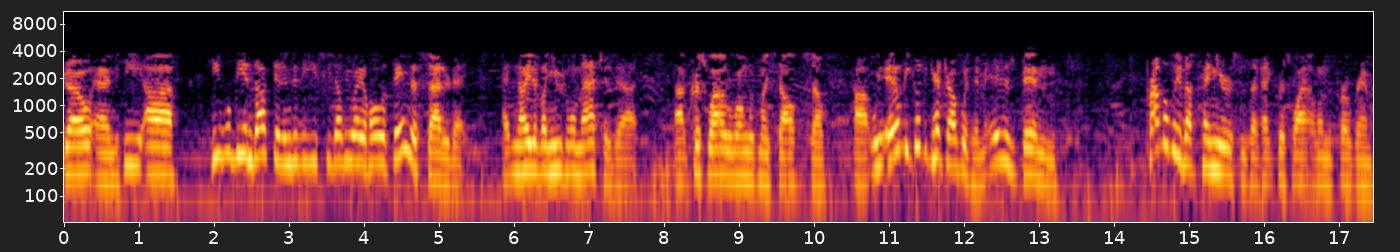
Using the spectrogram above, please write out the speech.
show, and he uh, he will be inducted into the ECWA Hall of Fame this Saturday at Night of Unusual Matches. Uh, Chris Wylde along with myself. So we, it'll be good to catch up with him. It has been probably about 10 years since I've had Chris Wylde on the program.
